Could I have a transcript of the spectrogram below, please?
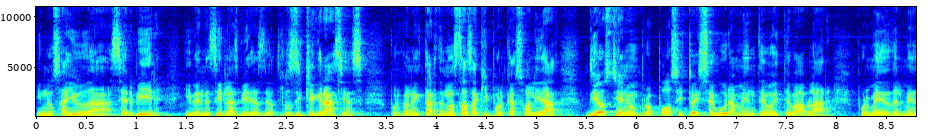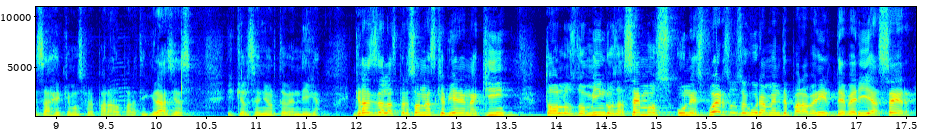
y nos ayuda a servir y bendecir las vidas de otros. Así que gracias por conectarte. No estás aquí por casualidad. Dios tiene un propósito y seguramente hoy te va a hablar por medio del mensaje que hemos preparado para ti. Gracias y que el Señor te bendiga. Gracias a las personas que vienen aquí todos los domingos. Hacemos un esfuerzo seguramente para venir. Debería ser.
